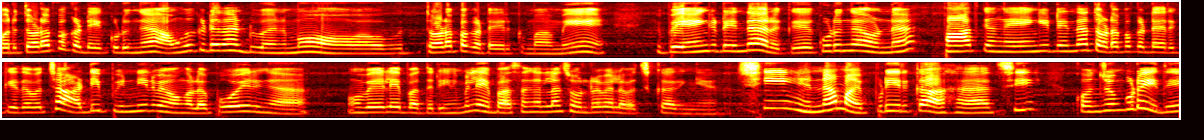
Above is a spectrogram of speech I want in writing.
ஒரு தொடப்பக்கட்டையை கொடுங்க. அவங்கக்கிட்ட தான் வேணுமோ தொடப்பக்கட்டை இருக்குமாமே இப்போ என்கிட்டயும் தான் இருக்குது கொடுங்க ஒன்று பார்த்துக்கங்க என்கிட்டயும் தான் தொடப்பக்கட்டை இருக்குது இதை வச்சு அடி பின்னிடுவேன் உங்களை. போயிருங்க. உன் வேலையை பார்த்துட்டு இனிமேல் என் பசங்கள்லாம் சொல்கிற வேலை வச்சுக்காதீங்க. சீ என்னம்மா இப்படி இருக்காக? சீ கொஞ்சம் கூட இதே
